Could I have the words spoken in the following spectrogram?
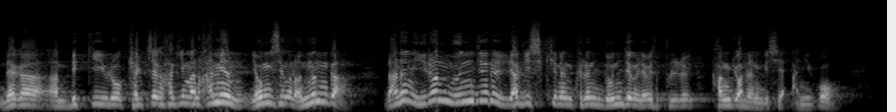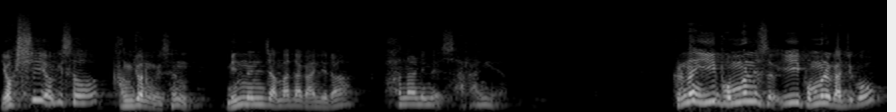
내가 믿기로 결정하기만 하면 영생을 얻는가? 라는 이런 문제를 야기시키는 그런 논쟁을 여기서 강조하려는 것이 아니고 역시 여기서 강조하는 것은 믿는 자마다가 아니라 하나님의 사랑이에요. 그러나 이 본문에서 이 본문을 가지고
